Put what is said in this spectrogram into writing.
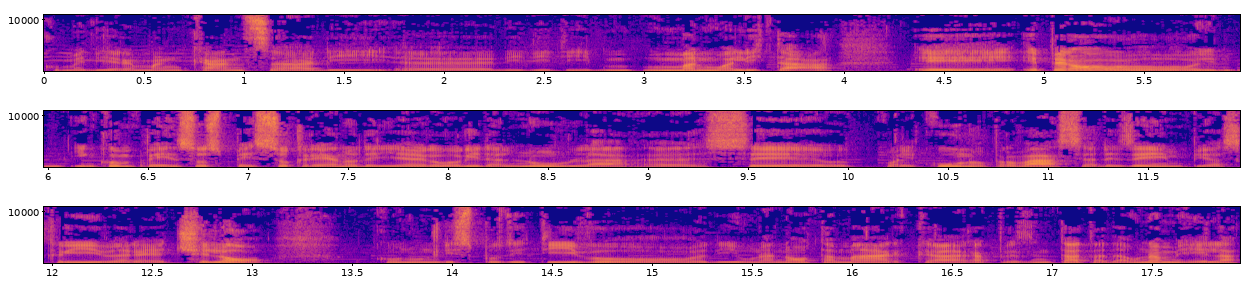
come dire, mancanza di, eh, di, di, di manualità e, e, però in compenso spesso creano degli errori dal nulla. Eh, se qualcuno provasse ad esempio a scrivere ce l'ho con un dispositivo di una nota marca rappresentata da una mela,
